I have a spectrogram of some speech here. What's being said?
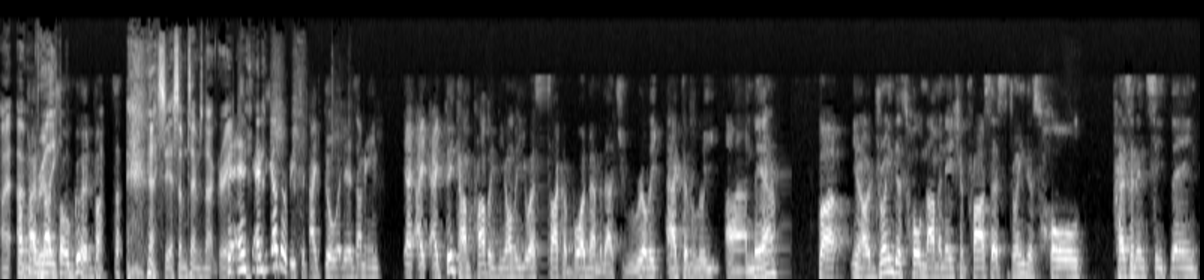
I, sometimes really... not so good, but yeah, sometimes not great. and, and the other reason I do it is, I mean, I, I think I'm probably the only U.S. soccer board member that's really actively on there. But you know, during this whole nomination process, during this whole presidency thing,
